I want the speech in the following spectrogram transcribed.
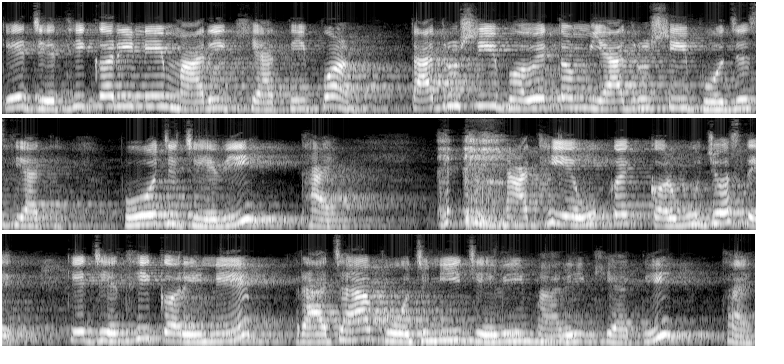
કે જેથી કરીને મારી ખ્યાતિ પણ તાદૃશી ભવેતમ યાદૃશી ભોજસ્યાથી ભોજ જેવી થાય. આથી એવું કંઈક કરવું જોશે કે જેથી કરીને રાજા ભોજની જેવી મારી ખ્યાતિ થાય.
